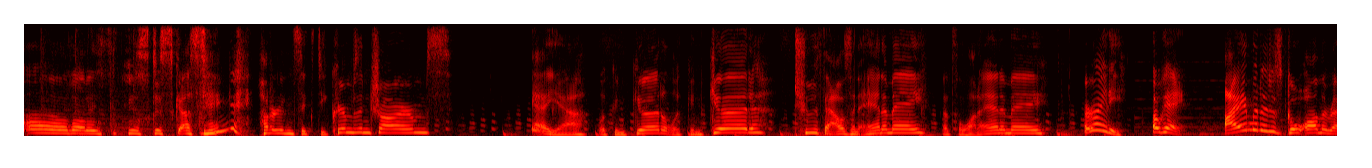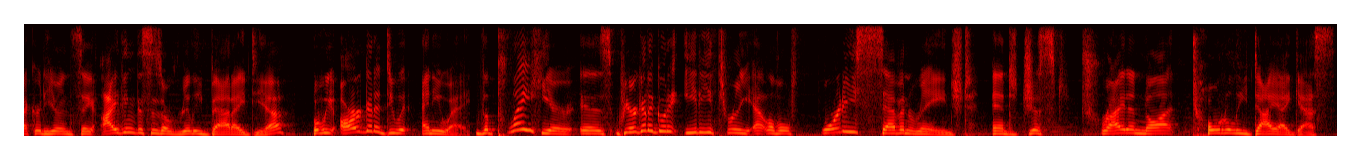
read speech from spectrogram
Oh, that is just disgusting. 160 Crimson Charms. Yeah, yeah. Looking good, looking good. 2,000 anime. That's a lot of anime. Alrighty. Okay, I am going to just go on the record here and say I think this is a really bad idea, but we are going to do it anyway. The play here is we're going to go to ED3 at level 47 ranged and just try to not totally die, I guess,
